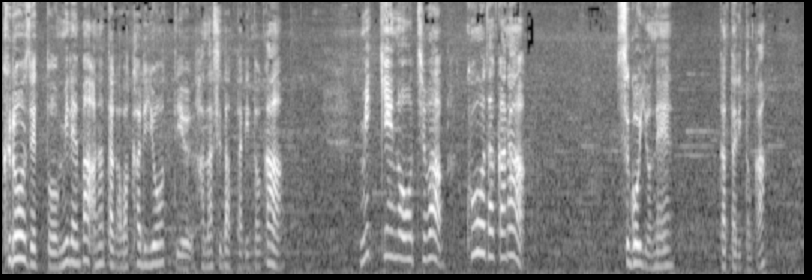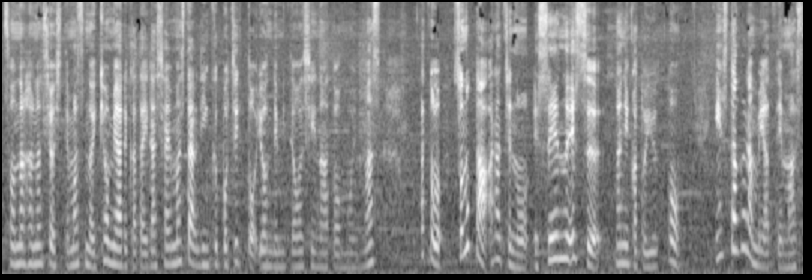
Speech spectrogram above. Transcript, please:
クローゼットを見ればあなたが分かるよっていう話だったりとかミッキーのお家はこうだからすごいよねだったりとかそんな話をしてますので興味ある方いらっしゃいましたらリンクポチッと読んでみてほしいなと思います。あとその他アラチェの SNS 何かというとインスタグラムやってます。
